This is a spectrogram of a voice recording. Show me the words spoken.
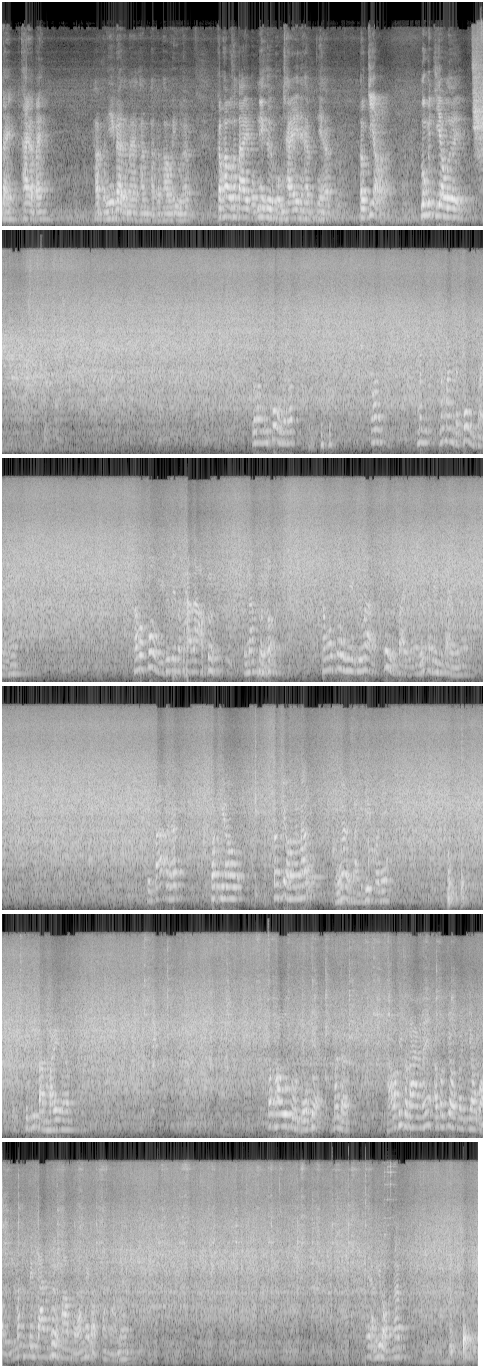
ได้ทายกลับไปครับวันนี้ก็จะมาทำผัดกะเพราให้ดูครับกะเพราสไตล์ผมนี่คือผมใช้นะครับเนี่ยครับเต้าเจี้ยว ลงไปเจียวเลยระวังมันโป้งนะครับเพรามันน้ำมันจะโป้งใส่นะครับคำว่าโป้งนี่คือเป็นภาษาลาวเป็นน้ำหัวเราะคำว่าโป้งนี่คือว่าพุ่งใส่หรือกระเด็นใส่นะครับ เป็นปั๊บนะครับพอเจียวต้องเจียวนะครับผมก็ใส่พริกตัวนี้พริกที่ตำไว้นะครับกะเพราสูตรผมเนี่ยมันจะถามว่าพิสดารไหมเอาต้าเจี้ยวไปเจียวก่อน มันเป็นการเพิ่มความหอมให้กับอาหารนะครับก็อย่างที่บอกนะครับ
